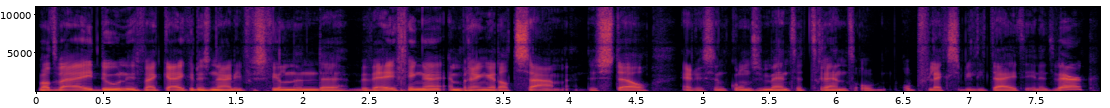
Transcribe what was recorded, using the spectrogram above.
Wat wij doen is wij kijken dus naar die verschillende bewegingen en brengen dat samen. Dus stel, er is een consumententrend op, op flexibiliteit in het werk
